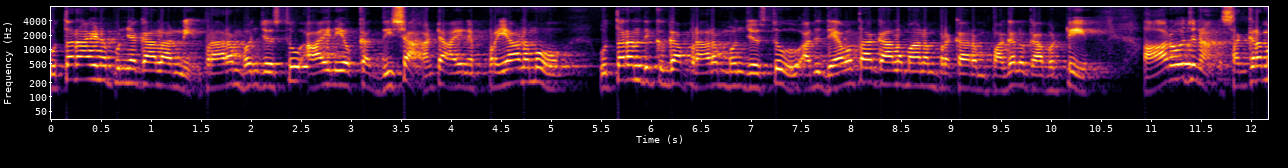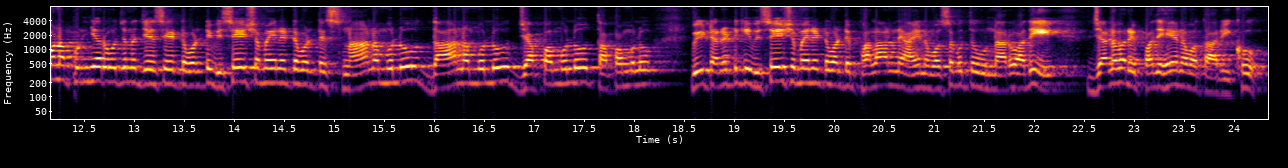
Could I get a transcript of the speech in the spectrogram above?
ఉత్తరాయణ పుణ్యకాలాన్ని ప్రారంభం చేస్తూ ఆయన యొక్క దిశ అంటే ఆయన ప్రయాణము ఉత్తరం దిక్కుగా ప్రారంభం చేస్తూ అది దేవతా కాలమానం ప్రకారం పగలు కాబట్టి ఆ రోజున సంక్రమణ పుణ్య రోజున చేసేటువంటి విశేషమైనటువంటి స్నానములు దానములు జపములు తపములు వీటన్నిటికీ విశేషమైనటువంటి ఫలాన్ని ఆయన వసగుతూ ఉన్నారు. అది జనవరి పదిహేనవ తారీఖు.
